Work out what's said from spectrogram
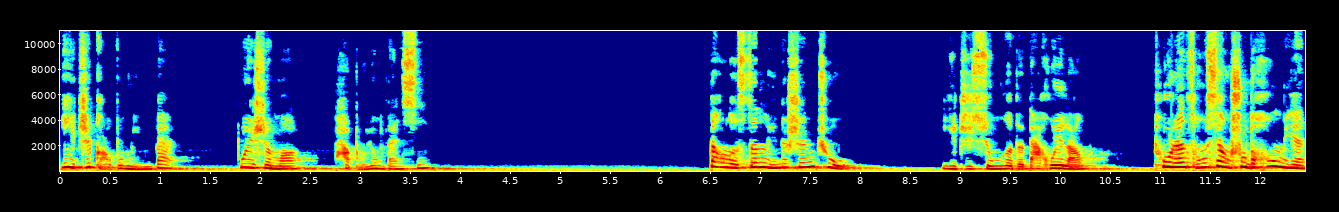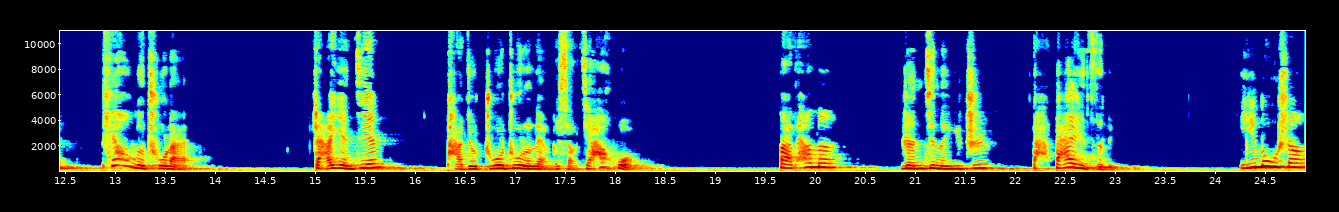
一直搞不明白，为什么他不用担心。到了森林的深处，一只凶恶的大灰狼突然从橡树的后面跳了出来，眨眼间。他就捉住了两个小家伙，把他们扔进了一只大袋子里。一路上，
